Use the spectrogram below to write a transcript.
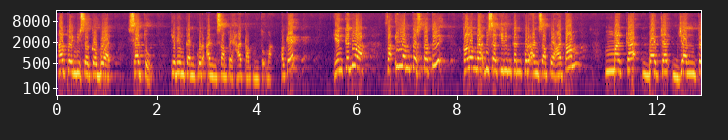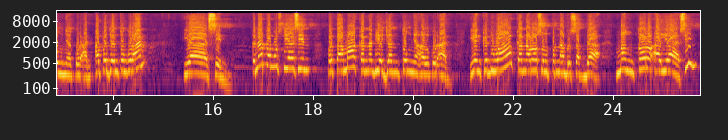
apa yang bisa kau buat? Satu, kirimkan Quran sampai hatam untuk mak. Oke? Okay? Yang kedua, fa ilam tastati kalau nggak bisa kirimkan Quran sampai hatam, maka baca jantungnya Quran. Apa jantung Quran? Yasin. Kenapa mesti Yasin? Pertama karena dia jantungnya Al-Quran. Yang kedua karena Rasul pernah bersabda, "Mangkara Yasin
